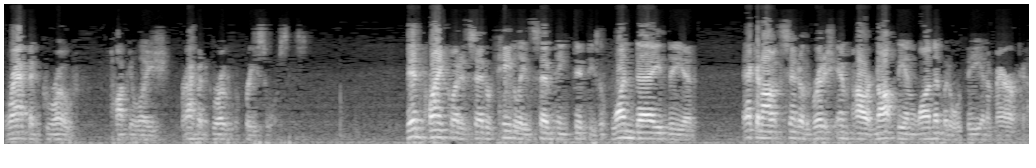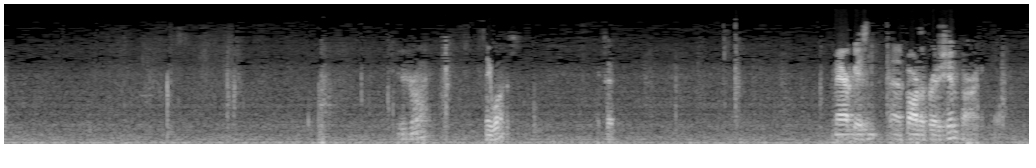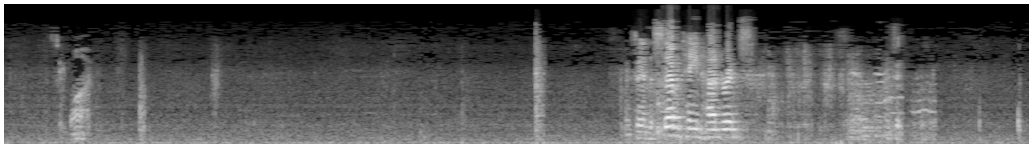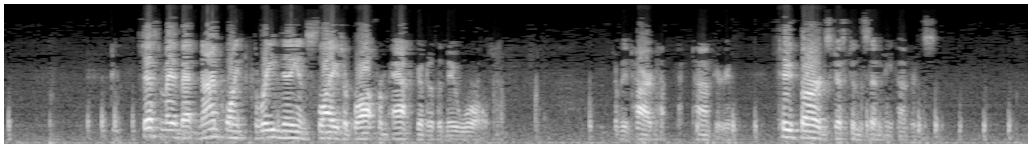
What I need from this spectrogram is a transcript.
Rapid growth, population, rapid growth of resources. Ben Franklin had said repeatedly in the 1750s that one day the uh, economic center of the British Empire would not be in London, but it would be in America. You're right. He was. Except America isn't uh, part of the British Empire anymore. Let's see why. Like I say in the 1700s, it's it's estimated that 9.3 million slaves are brought from Africa to the New World for the entire time period. two thirds just in the 1700s.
